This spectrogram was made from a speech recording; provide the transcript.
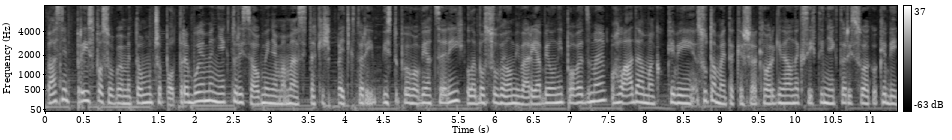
Vlastne prispôsobujeme tomu, čo potrebujeme. Niektorí sa obmienia, máme asi takých 5, ktorí vystupujú vo viacerých, lebo sú veľmi variabilní, povedzme. Hľadám ako keby, sú tam aj také všetké originálne ksichty, niektorí sú ako keby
